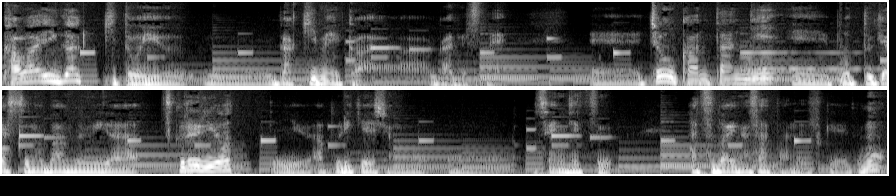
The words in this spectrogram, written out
河合楽器という楽器メーカーがですね、超簡単に、えー、ポッドキャストの番組が作れるよっていうアプリケーションを先日発売なさったんですけれども、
